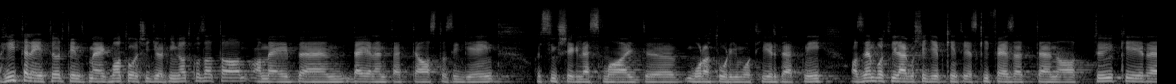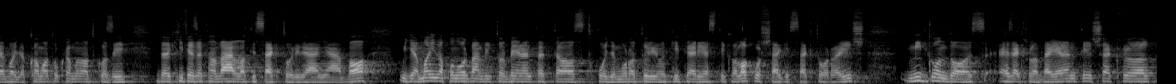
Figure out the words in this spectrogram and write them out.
A hét elején történt meg Matolcsi György nyilatkozata, amelyben bejelentette azt az igényt, hogy szükség lesz majd moratóriumot hirdetni. Az nem volt világos egyébként, hogy ez kifejezetten a tőkére vagy a kamatokra vonatkozik, de kifejezetten a vállalati szektor irányába. Ugye mai napon Orbán Viktor bejelentette azt, hogy a moratóriumot kiterjesztik a lakossági szektorra is. Mit gondolsz ezekről a bejelentésekről,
